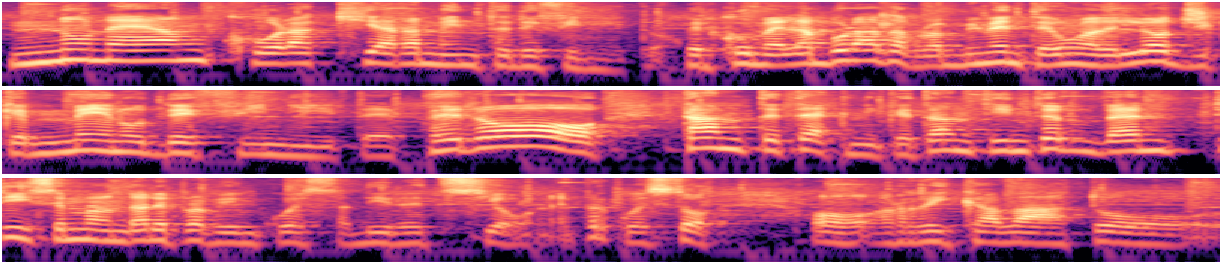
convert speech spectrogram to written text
non è ancora chiaramente definito. Per come è elaborata probabilmente è una delle logiche meno definite, però tante tecniche, tanti interventi sembrano andare proprio in questa direzione, per questo ho ricavato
